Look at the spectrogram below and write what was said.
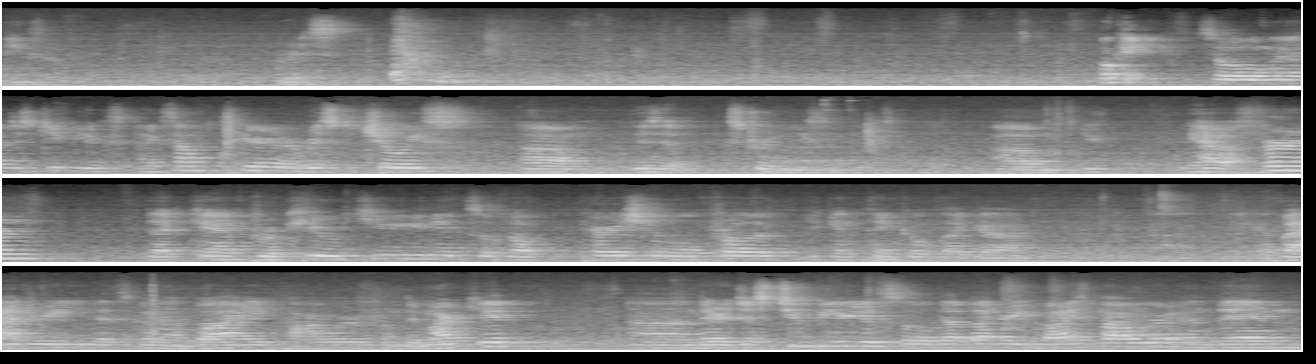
thinks of risk. Okay, so I'm gonna just give you an example here, a risk choice. Um, this is an extremely simple. Um, you, you have a firm that can procure Q units of a perishable product. You can think of like a, uh, like a battery that's gonna buy power from the market. And there are just two periods, so that battery buys power and then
